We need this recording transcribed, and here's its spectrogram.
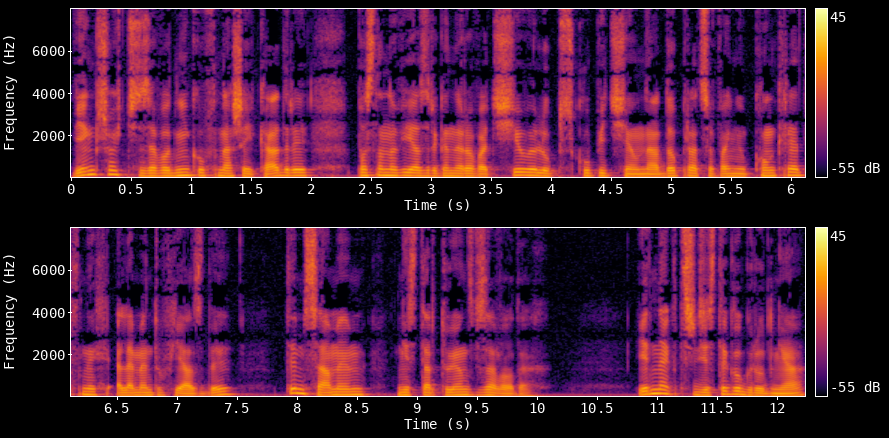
większość zawodników naszej kadry postanowiła zregenerować siły lub skupić się na dopracowaniu konkretnych elementów jazdy, tym samym nie startując w zawodach. Jednak 30 grudnia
